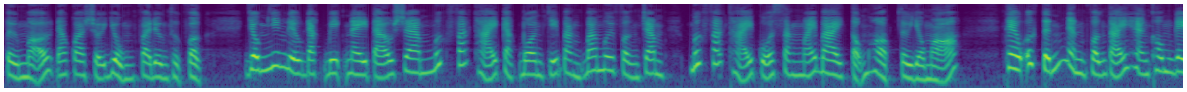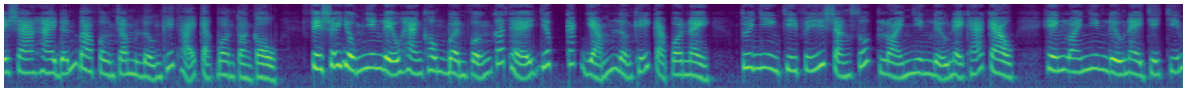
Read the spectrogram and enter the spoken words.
từ mỡ đã qua sử dụng và đường thực vật. Dòng nhiên liệu đặc biệt này tạo ra mức phát thải carbon chỉ bằng 30% mức phát thải của xăng máy bay tổng hợp từ dầu mỏ. Theo ước tính, ngành vận tải hàng không gây ra 2 đến 3% lượng khí thải carbon toàn cầu. Việc sử dụng nhiên liệu hàng không bền vững có thể giúp cắt giảm lượng khí carbon này. Tuy nhiên, chi phí sản xuất loại nhiên liệu này khá cao. Hiện loại nhiên liệu này chỉ chiếm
